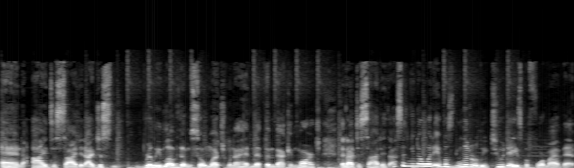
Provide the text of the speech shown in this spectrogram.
and I decided I just really loved them so much when I had met them back in March that I decided I said, you know what? It was literally two days before my event.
